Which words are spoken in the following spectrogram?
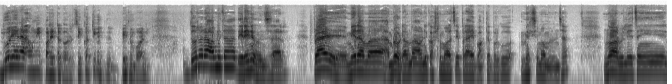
दोहोऱ्याएर आउने पर्यटकहरू चाहिँ कतिको भेट्नुभयो नि? दोहोऱ्याएर आउने त धेरै नै हुन्छ सर। प्राय मेरामा हाम्रो होटलमा आउने कस्टमर चाहिँ प्राय भक्तपुरको म्याक्सिमम् हुनुहुन्छ। उहाँहरूले चाहिँ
